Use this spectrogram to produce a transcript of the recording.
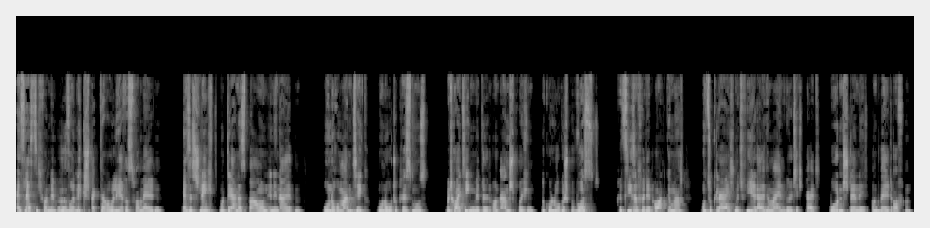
Es lässt sich von dem Övre nichts Spektakuläres vermelden. Es ist schlicht modernes Bauen in den Alpen. Ohne Romantik, ohne Utopismus, mit heutigen Mitteln und Ansprüchen, ökologisch bewusst, präzise für den Ort gemacht und zugleich mit viel Allgemeingültigkeit, bodenständig und weltoffen.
